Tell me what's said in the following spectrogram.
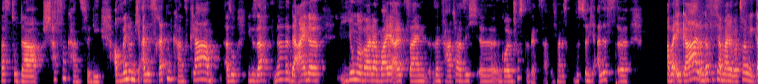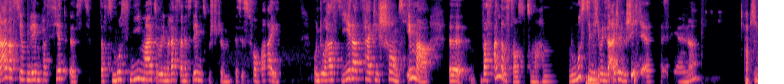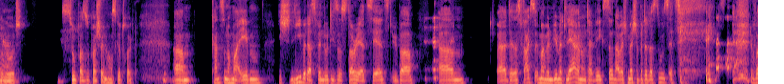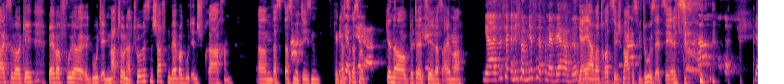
was du da schaffen kannst für die. Auch wenn du nicht alles retten kannst. Klar, also wie gesagt, ne, der eine Junge war dabei, als sein, sein Vater sich äh, einen goldenen Schuss gesetzt hat. Ich meine, das wirst du nicht alles, äh, aber egal, und das ist ja meine Überzeugung, egal was dir im Leben passiert ist, das muss niemals über den Rest deines Lebens bestimmen. Es ist vorbei. Und du hast jederzeit die Chance, immer äh, was anderes draus zu machen. Du musst dir mhm. nicht immer diese alte Geschichte erzählen, ne? Absolut. Ja. Super, super schön ausgedrückt. ähm, kannst du noch mal eben, ich liebe das, wenn du diese Story erzählst über, ähm, äh, das fragst du immer, wenn wir mit Lehrern unterwegs sind, aber ich möchte bitte, dass du es erzählst. du fragst immer, okay, wer war früher gut in Mathe und Naturwissenschaften, wer war gut in Sprachen? Ähm, mhm. das, das mit diesem, kannst du das mal, genau, bitte erzähl das einmal. Ja, es ist ja nicht von mir, es ist ja von der Vera wirklich. Ja, ja, aber trotzdem, ich mag es, wie du es erzählst. Ja,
